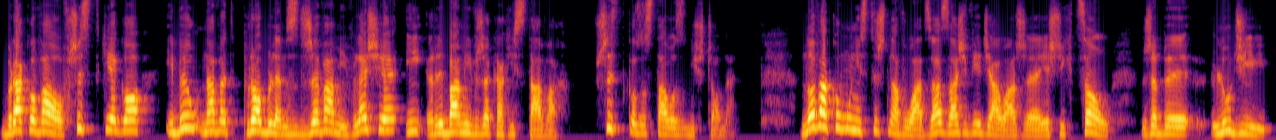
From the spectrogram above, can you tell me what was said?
brakowało wszystkiego i był nawet problem z drzewami w lesie i rybami w rzekach i stawach. Wszystko zostało zniszczone. Nowa komunistyczna władza zaś wiedziała, że jeśli chcą, żeby ludzi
